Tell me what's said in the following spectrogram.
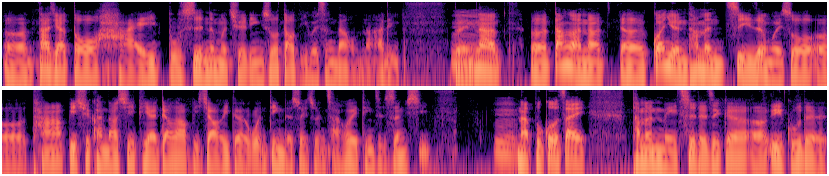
呃，大家都还不是那么确定说到底会升到哪里。对，那呃，当然了，呃，官员他们自己认为说，呃，他必须看到 CPI 掉到比较一个稳定的水准才会停止升息。嗯，那不过在他们每次的这个呃预估的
